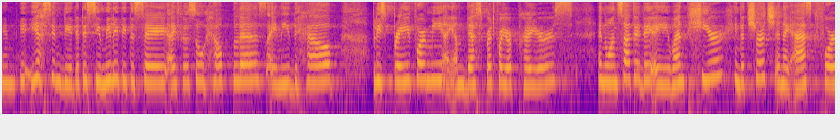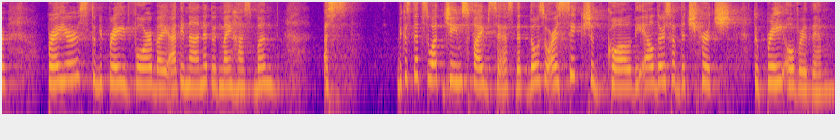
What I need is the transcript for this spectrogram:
And yes, indeed, it is humility to say, I feel so helpless, I need help. Please pray for me. I am desperate for your prayers. And one Saturday, I went here in the church and I asked for prayers to be prayed for by Ate with my husband. As, because that's what James 5 says, that those who are sick should call the elders of the church to pray over them.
